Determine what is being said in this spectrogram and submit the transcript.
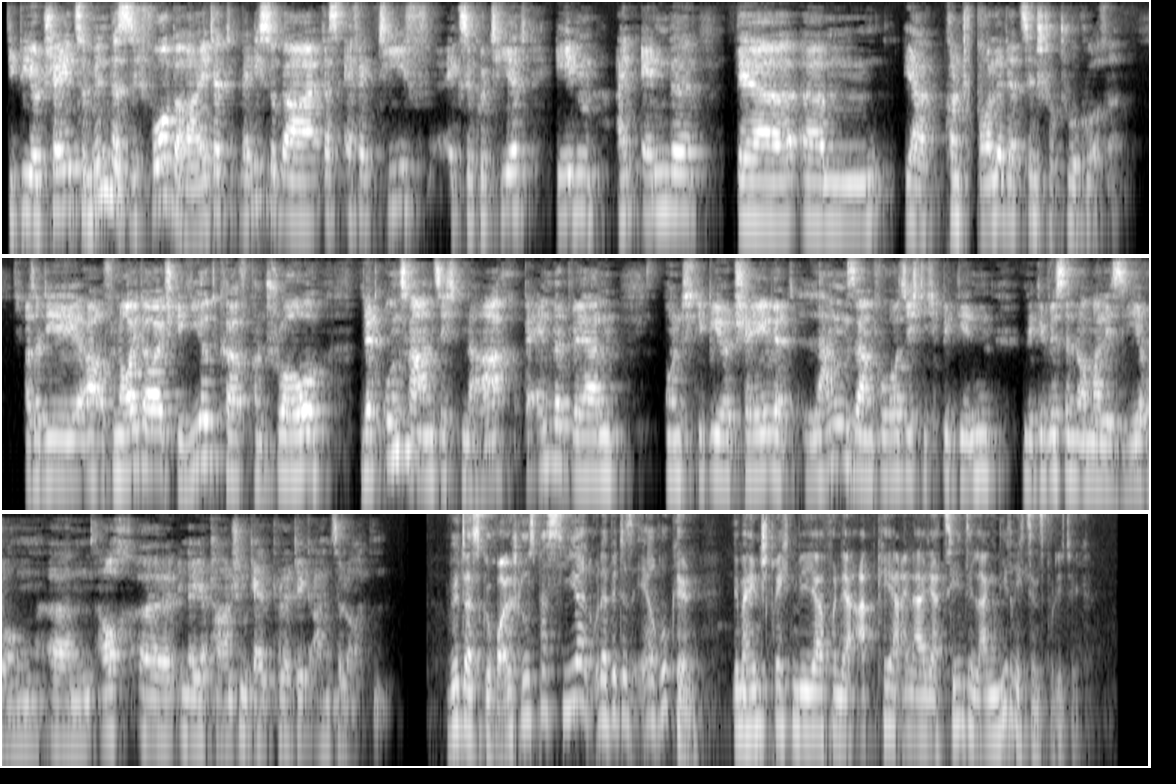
die BOJ zumindest sich vorbereitet, wenn nicht sogar das effektiv exekutiert, eben ein Ende der ähm, ja, Kontrolle der Zinsstrukturkurve. Also die äh, auf Neudeutsch, die Yield Curve Control wird unserer Ansicht nach beendet werden und die BOJ wird langsam vorsichtig beginnen, eine gewisse Normalisierung ähm, auch äh, in der japanischen Geldpolitik einzuläuten. Wird das geräuschlos passieren oder wird es eher ruckeln? Immerhin sprechen wir ja von der Abkehr einer jahrzehntelangen Niedrigzinspolitik.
